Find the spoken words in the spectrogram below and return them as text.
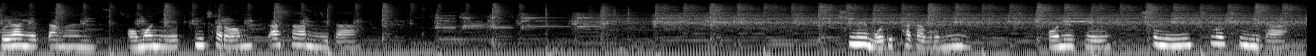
고향의 땅은 어머니의 품처럼 따스합니다. 춤에 몰입하다 보니 어느새 춤이 춤을 춥니다.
